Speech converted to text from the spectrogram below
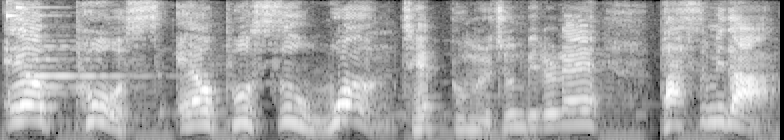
에어포스, 에어포스 1 제품을 준비를 해 봤습니다.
